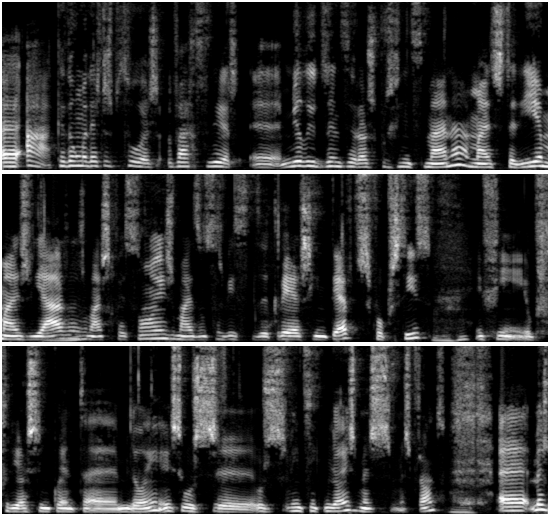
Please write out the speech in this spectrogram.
Uh, ah, cada uma destas pessoas vai receber uh, ah, 1.200 euros por fim de semana, mais estadia, mais viagens, uhum. mais refeições, mais um serviço de creche e intérpretes, se for preciso. Uhum. Enfim, eu preferi os 50 milhões, os, uh, os 25 milhões, mas, mas pronto. Uhum. mas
